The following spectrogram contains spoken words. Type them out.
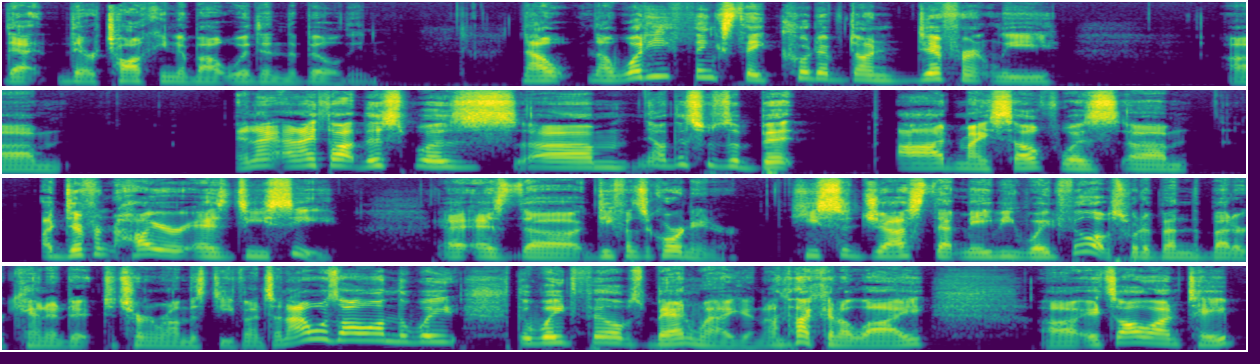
that they're talking about within the building. Now, now what he thinks they could have done differently, um, and I and I thought this was, um, you know, this was a bit odd myself was um, a different hire as DC, as the defensive coordinator. He suggests that maybe Wade Phillips would have been the better candidate to turn around this defense, and I was all on the Wade the Wade Phillips bandwagon. I'm not gonna lie, uh, it's all on tape.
